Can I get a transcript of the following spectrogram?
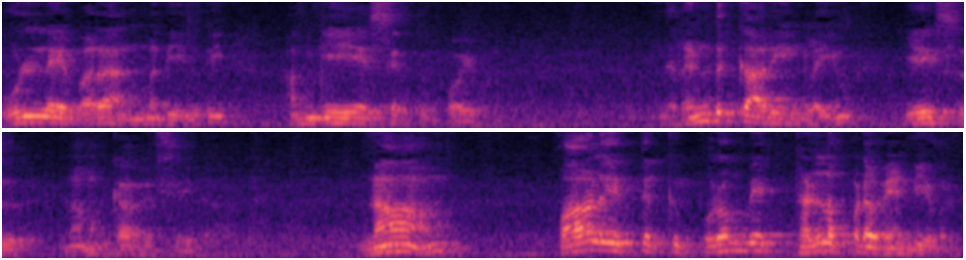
உள்ளே வர அனுமதியின்றி அங்கேயே செத்து போய்விடும். இந்த ரெண்டு காரியங்களையும் இயேசு நமக்காக செய்தார். நாம் பாளையத்திற்கு புறம்பே தள்ளப்பட வேண்டியவர்கள்.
